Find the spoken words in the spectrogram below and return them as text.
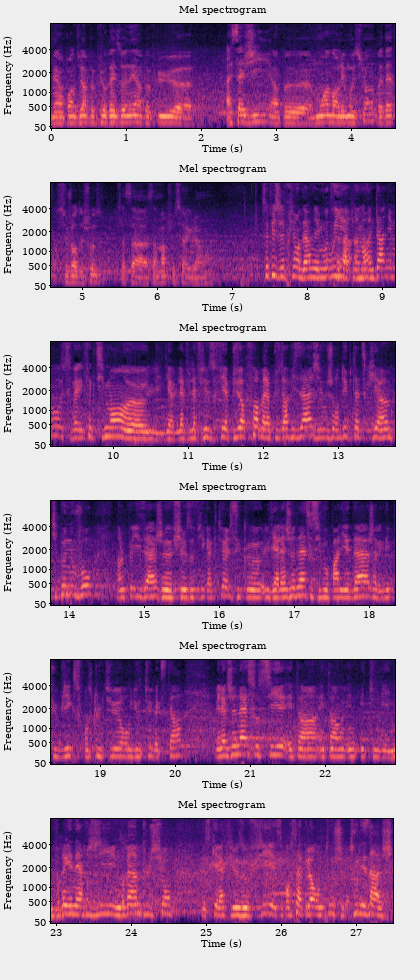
mais un point de vue un peu plus raisonné, un peu plus euh, assagi, un peu euh, moins dans l'émotion, peut-être, ce genre de choses. Ça, ça, ça marche aussi régulièrement. Sophie, j'ai pris en dernier mot Oui, très un, rapidement. un dernier mot. c'est vrai, Effectivement, euh, il y a- la, la philosophie a plusieurs formes, elle a plusieurs visages. Et aujourd'hui, peut-être ce qui est un petit peu nouveau dans le paysage euh, philosophique actuel, c'est qu'il y a la jeunesse aussi. Vous parliez d'âge avec des publics sur France Culture ou YouTube, etc. Mais la jeunesse aussi est, un, est, un, est une, une vraie énergie, une vraie impulsion de ce qu'est la philosophie. Et c'est pour ça que là, on touche tous les âges.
